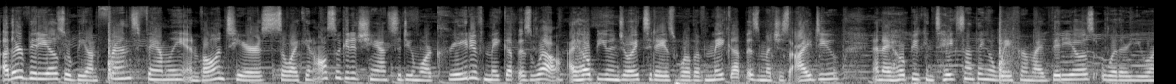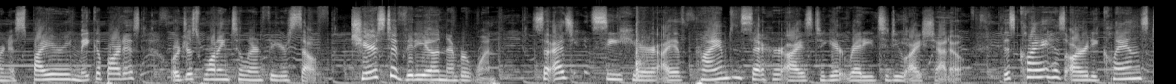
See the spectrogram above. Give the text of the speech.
Other videos will be on friends, family, and volunteers, so I can also get a chance to do more creative makeup as well. I hope you enjoy today's world of makeup as much as I do, and I hope you can take something away from my videos, whether you are an aspiring makeup artist or just wanting to learn for yourself. Cheers to video number one. So as you can see here, I have primed and set her eyes to get ready to do eyeshadow. This client has already cleansed,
